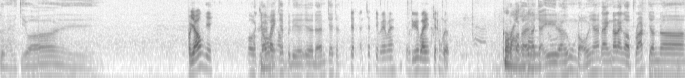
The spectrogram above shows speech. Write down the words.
Đường này thì chịu rồi. Còn gió không gì bay anh không? chết bị đi để anh chết cho. Chết anh chết giùm em em em đi máy bay em chết không được Cô nó có thể nó đây. chạy ra hướng quân đội nhá đang nó đang off trên ờ,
